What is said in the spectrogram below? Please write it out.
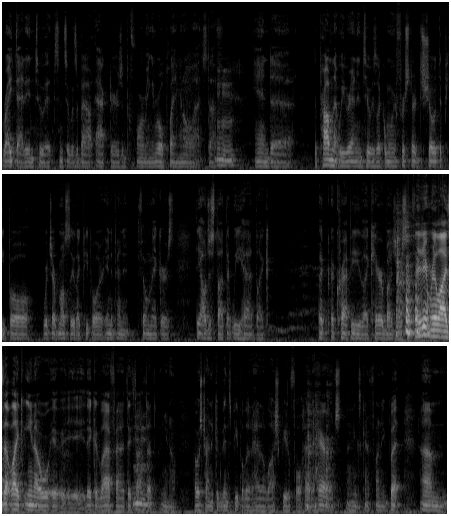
write that into it since it was about actors and performing and role playing and all that stuff. And uh, the problem that we ran into was like when we first started to show it to people, which are mostly like people are independent filmmakers, they all just thought that we had like a, a crappy like hair budget or something. they didn't realize that like you know it- they could laugh at it. They thought that you know I was trying to convince people that I had a lush, beautiful head of hair, which I think is kind of funny. But um,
